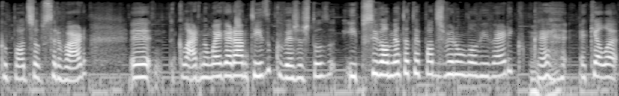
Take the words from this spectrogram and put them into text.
que podes observar. Uh, claro, não é garantido que vejas tudo e possivelmente até podes ver um lobo ibérico, que é uhum. aquela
